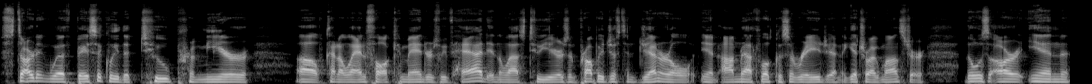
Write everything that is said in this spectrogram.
starting with basically the two premier uh, kind of landfall commanders we've had in the last two years, and probably just in general in Omnath, Locus of Rage, and the Gitrog Monster. Those are in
